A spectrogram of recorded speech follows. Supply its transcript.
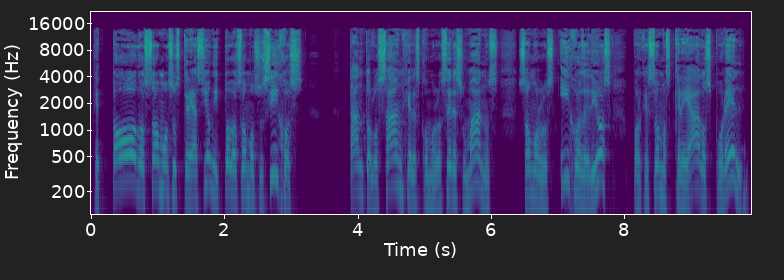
que todos somos sus creación y todos somos sus hijos. Tanto los ángeles como los seres humanos somos los hijos de Dios porque somos creados por Él.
